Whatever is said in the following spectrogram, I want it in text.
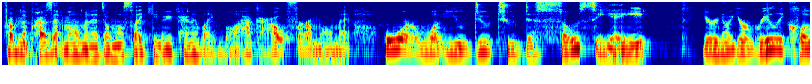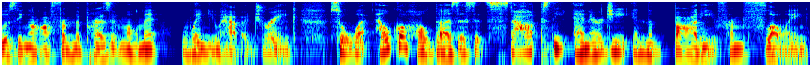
from the present moment. It's almost like, you know, you kind of like black out for a moment or what you do to dissociate you know, you're really closing off from the present moment when you have a drink. So what alcohol does is it stops the energy in the body from flowing.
